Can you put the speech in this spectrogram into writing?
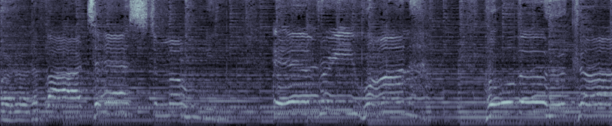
Word of our testimony. Everyone overcome.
